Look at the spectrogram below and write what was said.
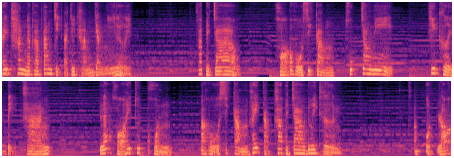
ให้ท่านนะคะตั้งจิตอธิษฐานอย่างนี้เลยข้าพเจ้า ขออโหสิกรรมทุกเจ้าหนี้ที่เคยติดค้าง และขอให้ทุกคนอโหสิกรรมให้กับข้าพเจ้าด้วยเทินคำปลดล็อก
